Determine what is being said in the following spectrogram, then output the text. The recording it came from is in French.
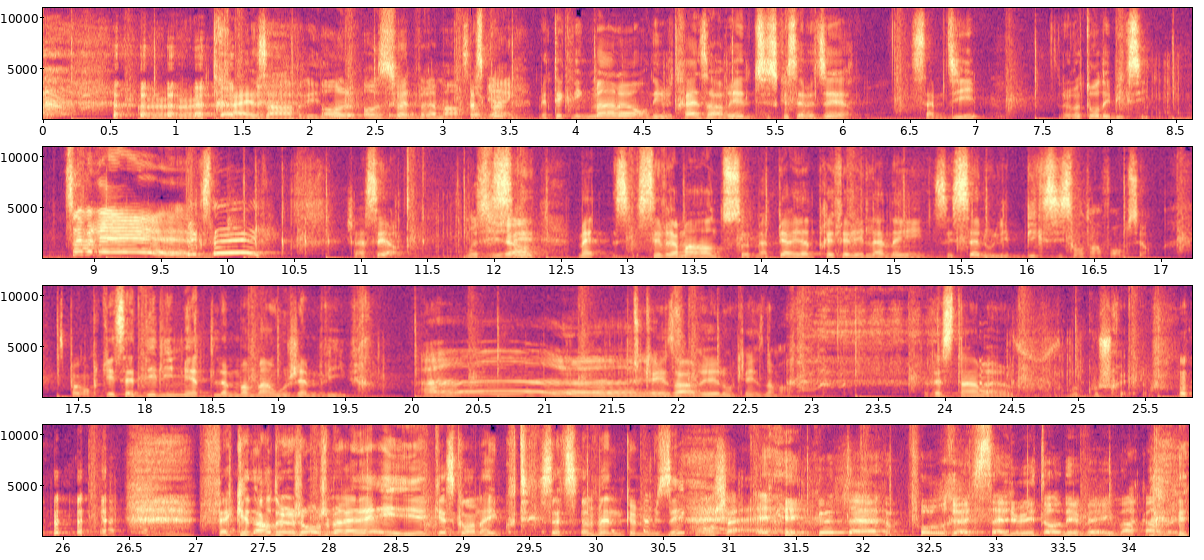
un- un 13 avril. on, on le souhaite vraiment Ça pas, peut. gang. Mais techniquement, là, on est le 13 avril. Tu sais ce que ça veut dire? Samedi, le retour des Bixi. C'est vrai! J'ai assez hâte. Moi aussi, j'ai. Mais c'est vraiment entre ça. Ma période préférée de l'année, c'est celle où les Bixi sont en fonction. C'est pas compliqué, ça délimite le moment où j'aime vivre. Ah! Du 15 avril au 15 novembre. Restant, ben, pff, je me coucherai. fait que dans deux jours, je me réveille. et Qu'est-ce qu'on a écouté cette semaine comme musique, mon cher? Écoute, euh, pour euh, saluer ton éveil, Marc-André,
